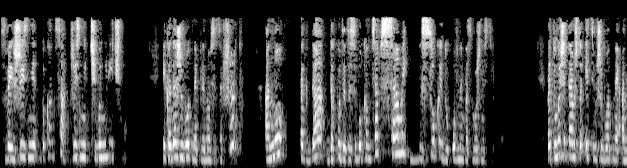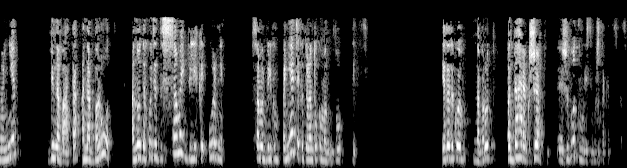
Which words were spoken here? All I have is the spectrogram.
своей жизни до конца. Жизнь ничего не вечна. И когда животное приносится в жертву, оно тогда доходит до своего конца в самой высокой духовной возможности. Поэтому мы считаем, что этим животное, оно не виновато, а наоборот, оно доходит до самой великой уровня, самого великого понятия, которое оно только могло быть. Это такой, наоборот, подарок жертве, э, животному, если можно так это сказать.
